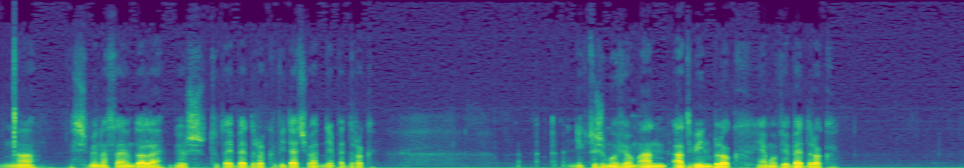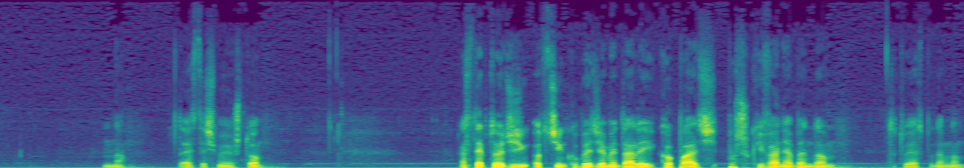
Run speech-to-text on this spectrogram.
No, jesteśmy na samym dole. Już tutaj bedrock, widać ładnie bedrock. Niektórzy mówią admin block, ja mówię bedrock. No, to jesteśmy już tu. W następnym odci- odcinku będziemy dalej kopać. Poszukiwania będą. Co tu jest pode mną?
